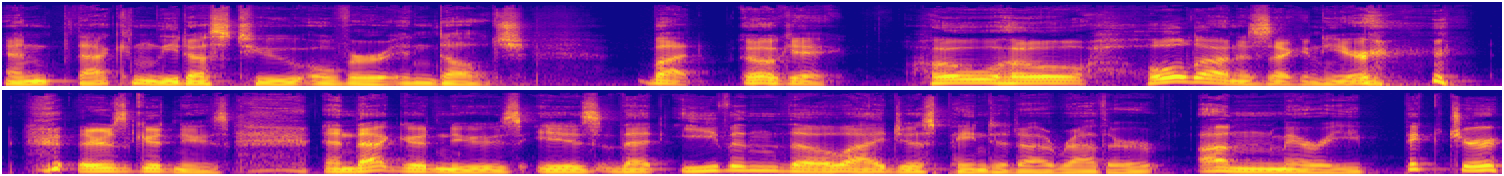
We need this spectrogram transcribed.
and that can lead us to overindulge. But, okay, ho ho, hold on a second here. There's good news. And that good news is that even though I just painted a rather unmerry picture,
